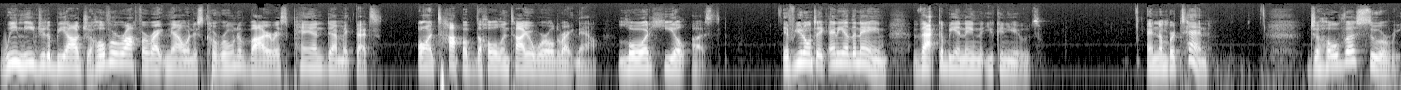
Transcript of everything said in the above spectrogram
We need you to be our Jehovah Rapha right now in this coronavirus pandemic that's on top of the whole entire world right now. Lord, heal us. If you don't take any other name, that could be a name that you can use. And number 10, Jehovah Suri,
